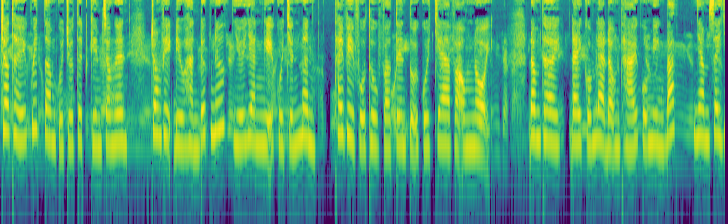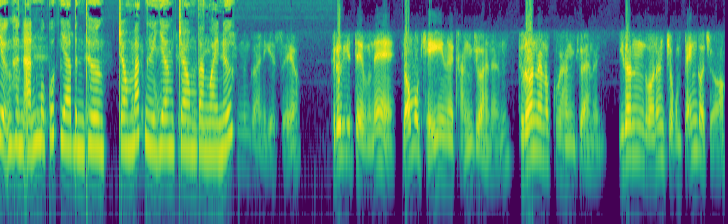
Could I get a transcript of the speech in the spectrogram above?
cho thấy quyết tâm của Chủ tịch Kim Jong-un trong việc điều hành đất nước dưới danh nghĩa của chính mình, thay vì phụ thuộc vào tên tuổi của cha và ông nội. Đồng thời, đây cũng là động thái của miền Bắc nhằm xây dựng hình ảnh một quốc gia bình thường trong mắt người dân trong và ngoài nước. 그렇기 때문에 너무 개인을 강조하는 드러내놓고 강조하는 이런 거는 조금 뺀 거죠.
